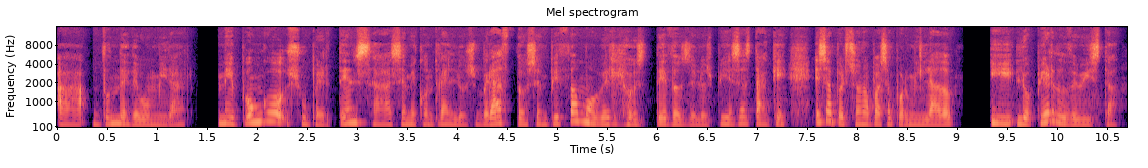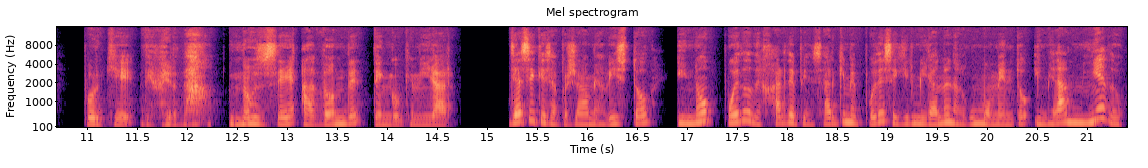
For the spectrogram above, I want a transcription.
a dónde debo mirar. Me pongo súper tensa, se me contraen los brazos, empiezo a mover los dedos de los pies hasta que esa persona pasa por mi lado y lo pierdo de vista, porque de verdad no sé a dónde tengo que mirar. Ya sé que esa persona me ha visto y no puedo dejar de pensar que me puede seguir mirando en algún momento y me da miedo,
